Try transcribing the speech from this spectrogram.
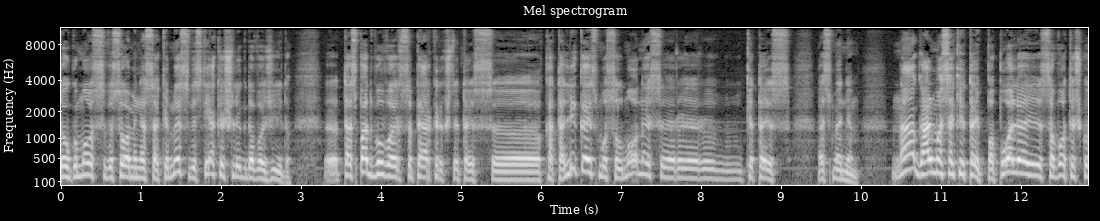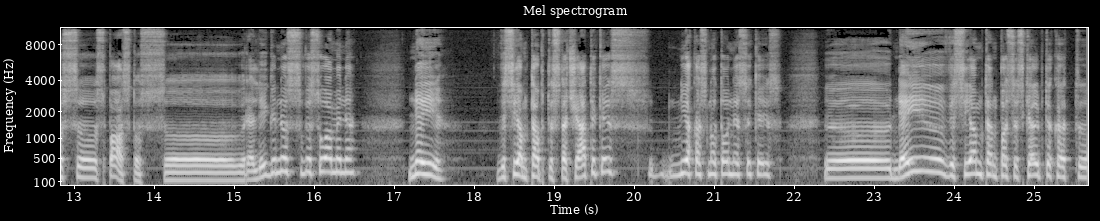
daugumos visuomenės akimis vis tiek išlikdavo žydų. E, tas pat buvo ir su perkrikštytais e, katalikais, musulmonais ir, ir kitais asmenim. Na, galima sakyti taip, papuolė į savotiškus spastus religinius visuomenė, nei visiems tapti stačiatikiais, niekas nuo to nesikeis. E, nei visiems ten pasiskelbti, kad e,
